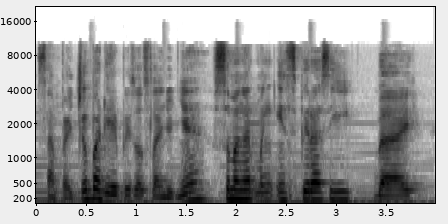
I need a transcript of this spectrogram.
Sampai jumpa di episode selanjutnya. Semangat menginspirasi. Bye.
